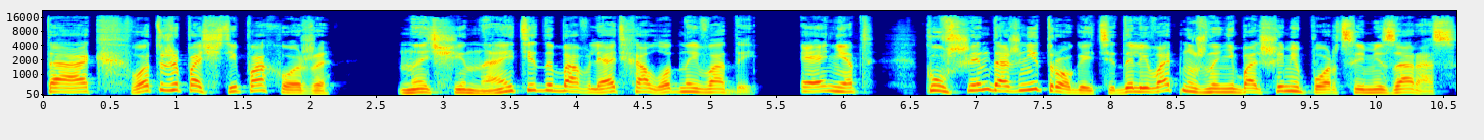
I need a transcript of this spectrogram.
Так, вот уже почти похоже. Начинайте добавлять холодной воды. Э, нет, кувшин даже не трогайте, доливать нужно небольшими порциями за раз».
